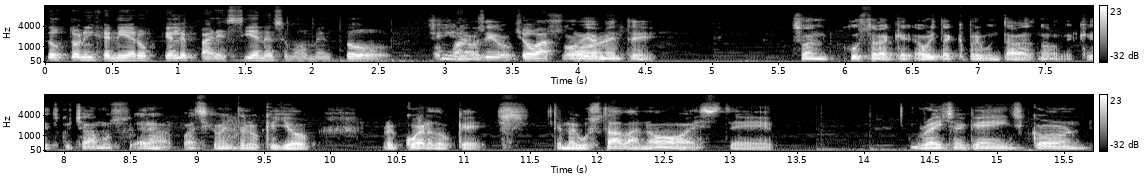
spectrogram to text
doctor ingeniero, qué le parecía en ese momento cuando digo, obviamente son justo la que ahorita que preguntabas, ¿no? De que escuchábamos era básicamente lo que yo recuerdo que, me gustaba, ¿no? Este, Rage Against, Korn,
